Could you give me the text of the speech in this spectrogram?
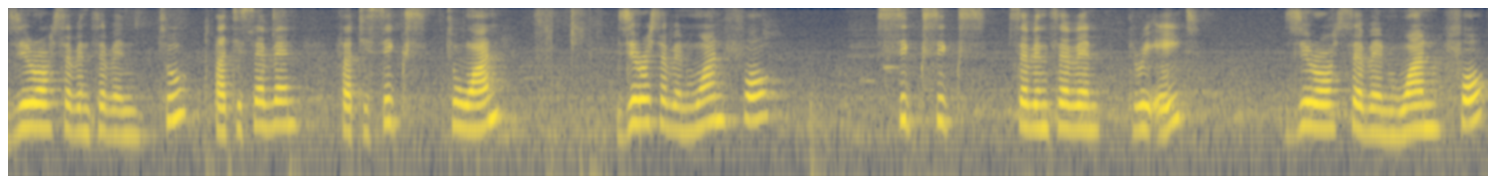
0772 37 36 to 1 0714 66 7738 0714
